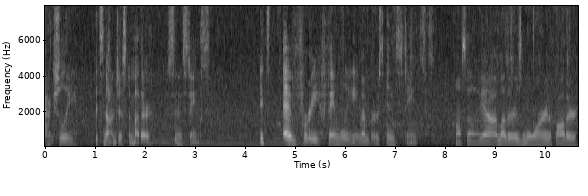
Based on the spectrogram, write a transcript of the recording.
actually. It's not just a mother's instincts. It's every family member's instinct. Also, yeah, a mother is more and a father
